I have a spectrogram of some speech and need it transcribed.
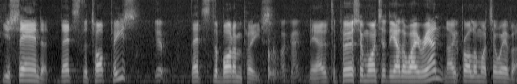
you sand it. That's the top piece. Yep. That's the bottom piece. Okay. Now, if the person wants it the other way around, no problem whatsoever.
